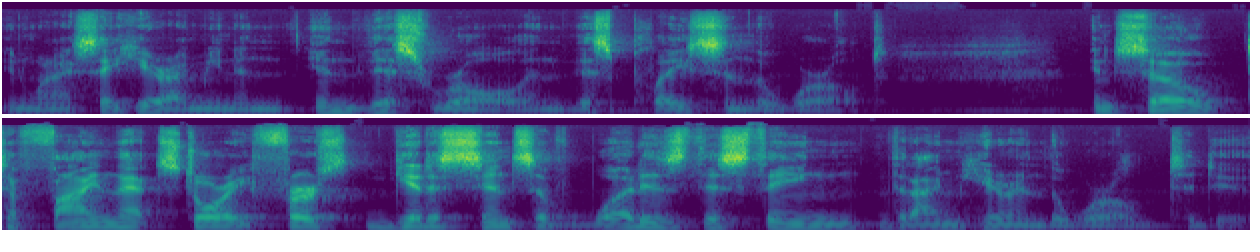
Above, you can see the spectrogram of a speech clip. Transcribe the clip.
And when I say here, I mean in, in this role, in this place in the world. And so to find that story, first get a sense of what is this thing that I'm here in the world to do.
